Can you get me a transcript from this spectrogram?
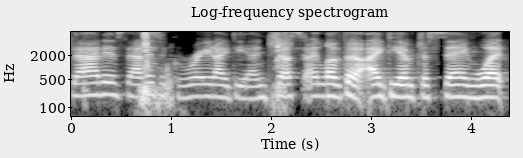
That is that is a great idea. And just I love the idea of just saying what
